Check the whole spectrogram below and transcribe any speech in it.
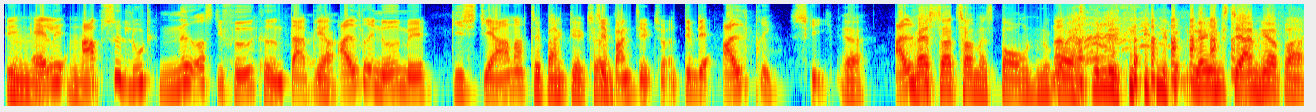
Det er mm, alle mm. absolut nederst i fødekæden. Der bliver ja. aldrig noget med give stjerner Til bankdirektøren. til bankdirektøren. Det vil aldrig ske. Ja. Aldrig. Hvad så, Thomas Borgen? Nu går jeg sgu lige en stjerne herfra.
